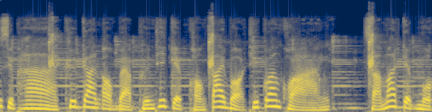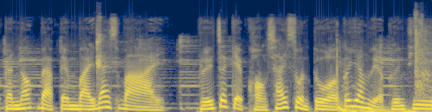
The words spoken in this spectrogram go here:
125 คือการออกแบบพื้นที่เก็บของใต้เบาะที่กว้างขวาง สามารถเก็บหมวกกันน็อกแบบเต็มใบได้สบาย หรือจะเก็บของใช้ส่วนตัวก็ยังเหลือพื้นที่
